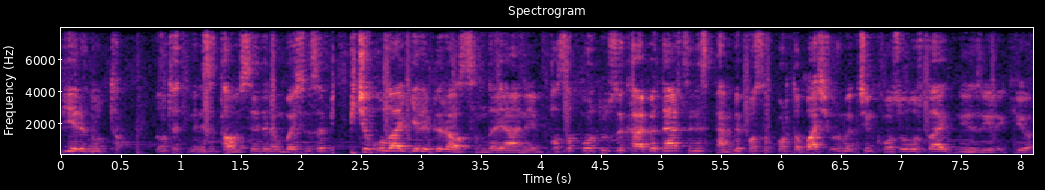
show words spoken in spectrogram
bir yere not, not etmenizi tavsiye ederim. Başınıza bir- birçok olay gelebilir aslında yani pasaportunuzu kaybederseniz pembe pasaporta başvurmak için konsolosluğa gitmeniz gerekiyor.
